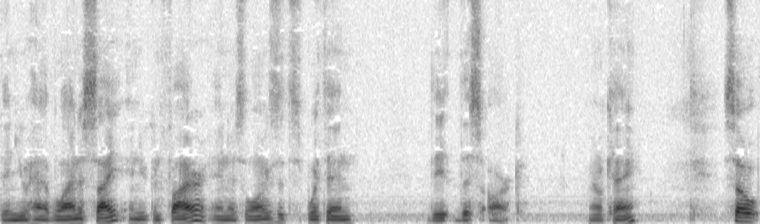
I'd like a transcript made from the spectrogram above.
then you have line of sight and you can fire, and as long as it's within the, this arc. Okay? So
